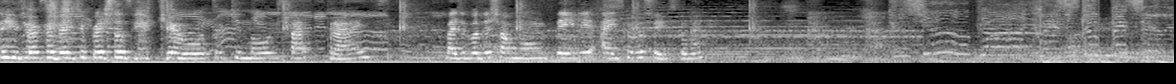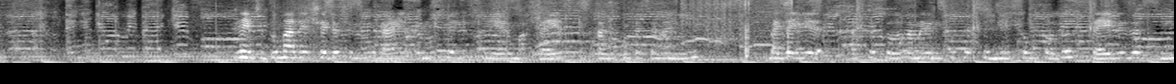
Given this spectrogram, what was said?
Gente, eu acabei de perceber que é outro que não está atrás. Mas eu vou deixar o nome dele aí pra vocês, tá bom? Gente, do nada ele chega assim no lugar, eu não sei se era uma festa que estava acontecendo ali. Mas aí as pessoas, a maioria que eu percebi, são todas sérias assim,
